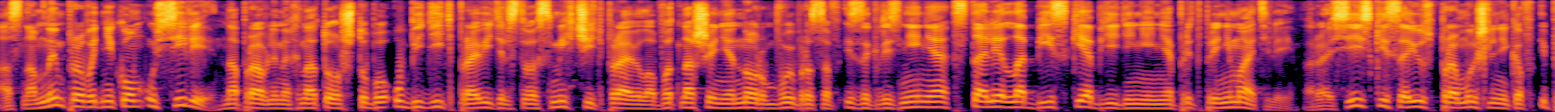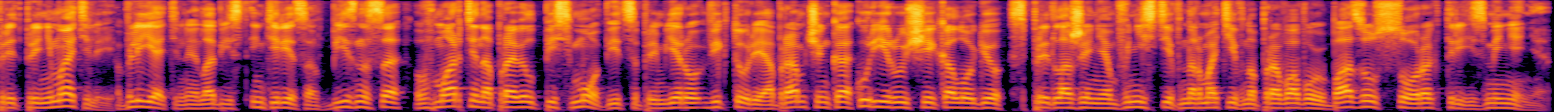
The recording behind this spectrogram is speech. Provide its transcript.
Основным проводником усилий, направленных на то, чтобы убедить правительство смягчить правила в отношении норм выбросов и загрязнения, стали лоббистские объединения предпринимателей. Российский союз промышленников и предпринимателей, влиятельный лоббист интересов бизнеса, в марте направил письмо вице-премьеру Виктории Абрамченко, курирующей экологию, с предложением внести в нормативно-правовую базу 43 изменения.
